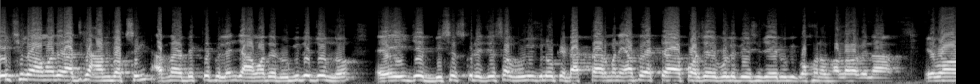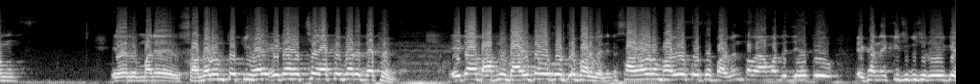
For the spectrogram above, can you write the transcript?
এই ছিল আমাদের আজকে আনবক্সিং আপনারা দেখতে পেলেন যে আমাদের রুগীদের জন্য এই যে, বিশেষ করে যেসব রুগীগুলোকে ডাক্তার মানে এত একটা পর্যায়ে বলে দিয়েছে যে, এই রুগী কখনো ভালো হবে না। এবং এর মানে সাধারণত কি হয়, এটা হচ্ছে একেবারে দেখেন এটা আপনি বাড়িতেও করতে পারবেন এটা সাধারণ ভাবেও করতে পারবেন তবে আমাদের যেহেতু এখানে কিছু কিছু রোগীকে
